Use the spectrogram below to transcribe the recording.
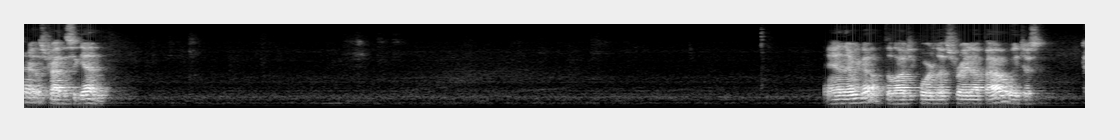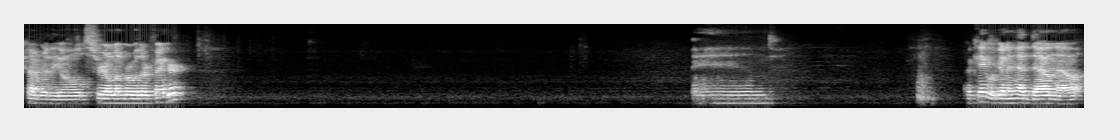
All right, let's try this again. And there we go. The logic board lifts right up out. We just cover the old serial number with our finger. And okay, we're gonna head down now.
